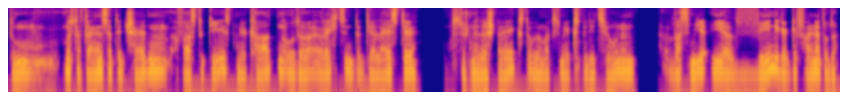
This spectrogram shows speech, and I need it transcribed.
du musst auf der einen Seite entscheiden, auf was du gehst, mehr Karten oder rechts in der Leiste, dass du schneller steigst oder magst du mehr Expeditionen. Was mir eher weniger gefallen hat, oder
